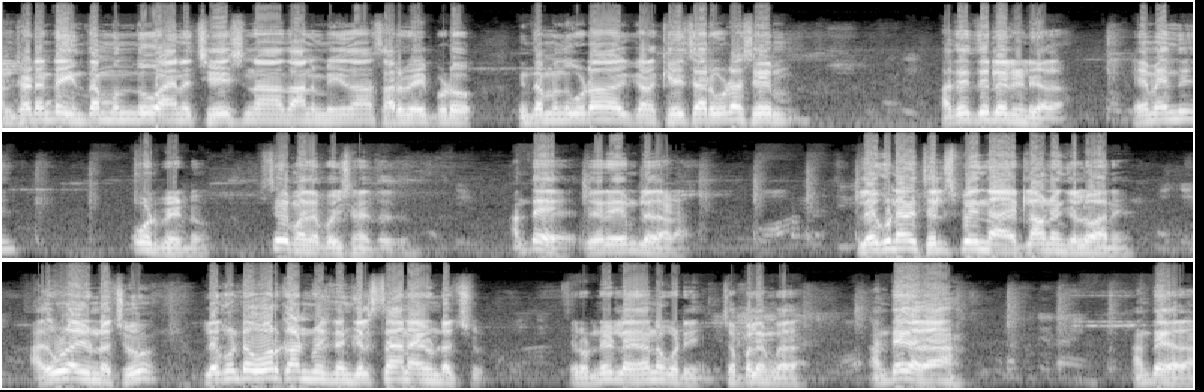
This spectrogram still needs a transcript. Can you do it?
అంటాడంటే ఇంతకుముందు ఆయన చేసిన దాని మీద సర్వే ఇప్పుడు ఇంతమంది కూడా ఇక్కడ కేసీఆర్ కూడా సేమ్ అదే తిరలేండి కదా. ఏమైంది? ఓడిపోయాడు. సేమ్ అదే పొజిషన్ అవుతుంది. అంతే వేరే ఏం లేదు ఆడ. లేకుంటే తెలిసిపోయిందా ఎట్లా నేను గెలవ అని అది కూడా అయి ఉండొచ్చు. లేకుంటే ఓవర్ కాన్ఫిడెన్స్ నేను గెలుస్తా అని అయి ఉండొచ్చు. రెండింటిలో ఏదైనా ఒకటి చెప్పలేము కదా. అంతే కదా? అంతే కదా?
